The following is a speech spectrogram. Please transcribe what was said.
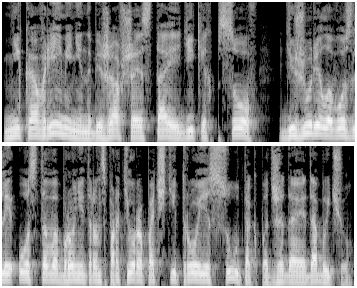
Не ко времени набежавшая стая диких псов дежурила возле остова бронетранспортера почти трое суток, поджидая добычу.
